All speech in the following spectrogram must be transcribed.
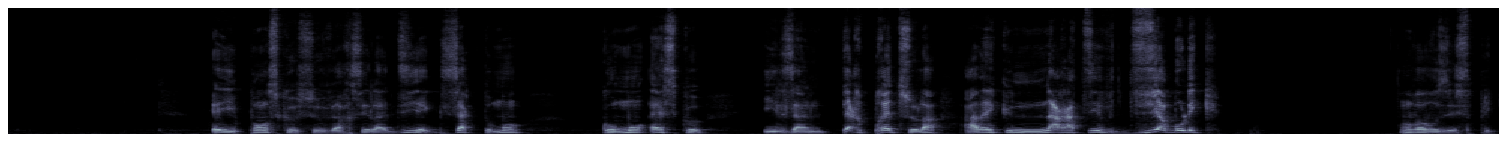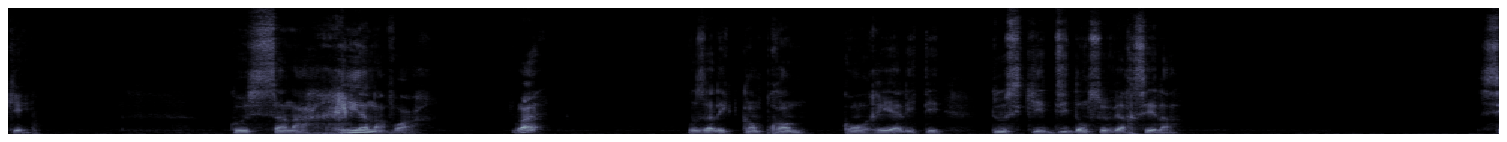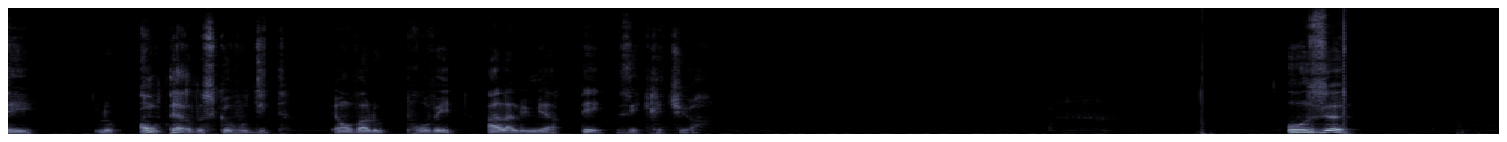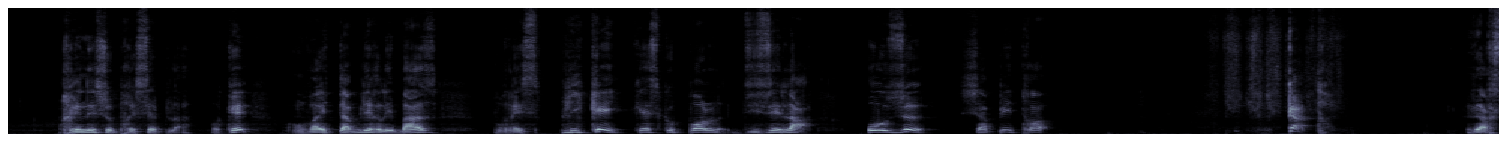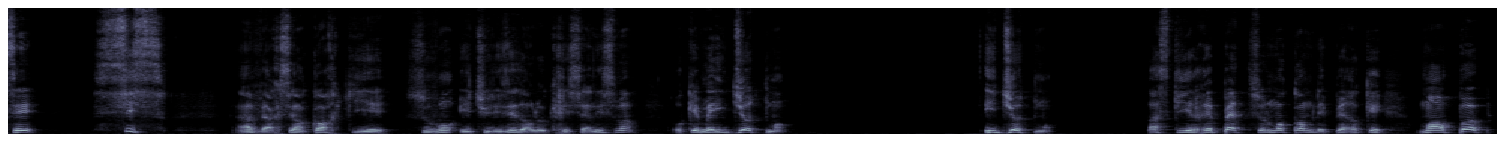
Et il pense que ce verset-là dit exactement comment est-ce que ils interprètent cela avec une narrative diabolique. On va vous expliquer que ça n'a rien à voir. Ouais. vous allez comprendre qu'en réalité, tout ce qui est dit dans ce verset-là, c'est le contraire de ce que vous dites. Et on va le prouver à la lumière des Écritures. Osez, prenez ce précepte-là, ok? On va établir les bases pour expliquer qu'est-ce que Paul disait là. Osez, chapitre 4, verset 6. Un verset encore qui est souvent utilisé dans le christianisme, ok, mais idiotement. Idiotement. Parce qu'il répète seulement comme les perroquets, mon peuple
